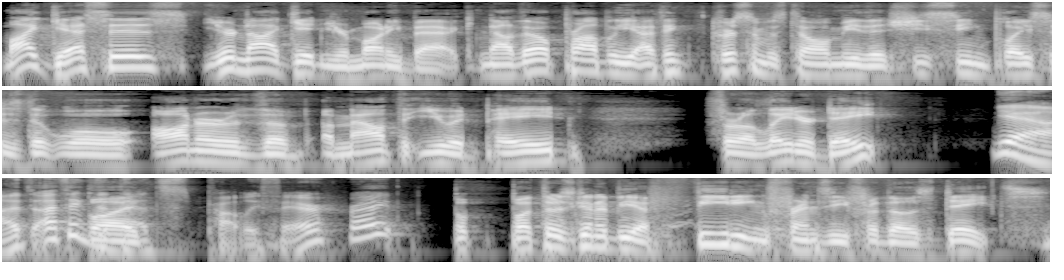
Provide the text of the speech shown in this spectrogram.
my guess is you're not getting your money back. Now, they'll probably, I think Kristen was telling me that she's seen places that will honor the amount that you had paid for a later date. yeah, I, I think that that's probably fair, right? But, but there's going to be a feeding frenzy for those dates,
